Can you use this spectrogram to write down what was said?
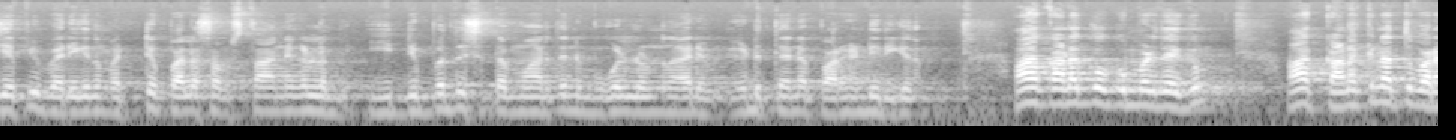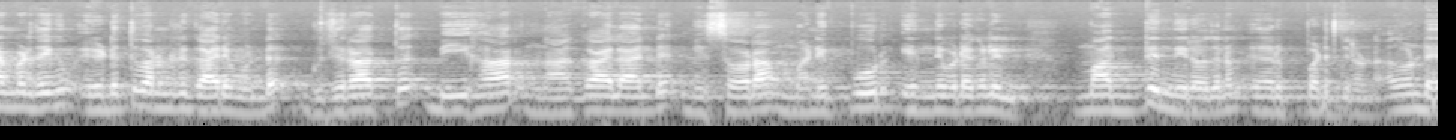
ജെ പി ഭരിക്കുന്ന മറ്റ് പല സംസ്ഥാനങ്ങളിലും ഇരുപത് ശതമാനത്തിന് മുകളിലുണ്ടെന്ന കാര്യം എടുത്തു തന്നെ പറയേണ്ടിയിരിക്കുന്നു. ആ കണക്ക് നോക്കുമ്പോഴത്തേക്കും ആ കണക്കിനകത്ത് പറയുമ്പോഴത്തേക്കും എടുത്തു പറഞ്ഞൊരു കാര്യമുണ്ട്. ഗുജറാത്ത് ബീഹാർ നാഗാലാൻഡ് മിസോറാം മണിപ്പൂർ എന്നിവിടങ്ങളിൽ മദ്യനിരോധനം ഏർപ്പെടുത്തിയിട്ടുണ്ട്. അതുകൊണ്ട്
